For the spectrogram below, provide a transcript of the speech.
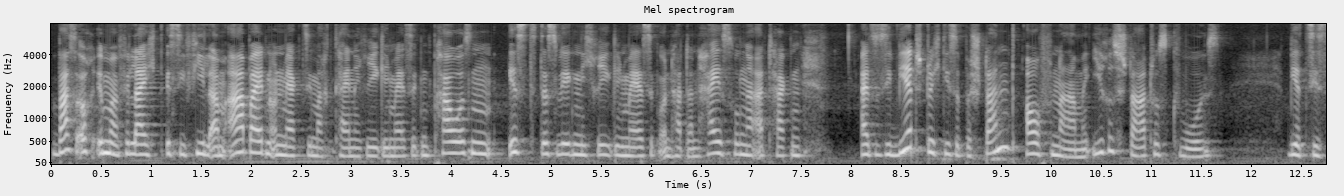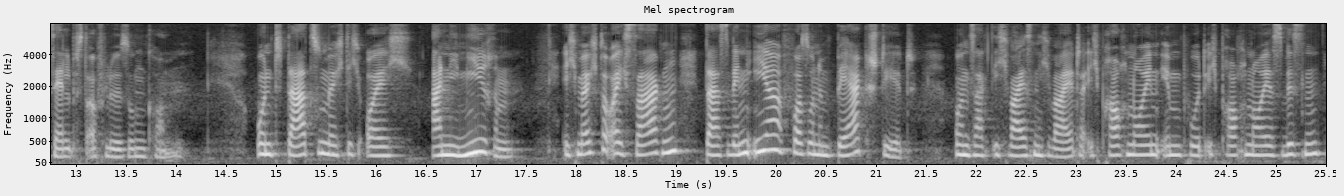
was auch immer, vielleicht ist sie viel am Arbeiten und merkt, sie macht keine regelmäßigen Pausen, isst deswegen nicht regelmäßig und hat dann Heißhungerattacken. Also sie wird durch diese Bestandaufnahme ihres Status quo, wird sie selbst auf Lösungen kommen. Und dazu möchte ich euch animieren. Ich möchte euch sagen, dass wenn ihr vor so einem Berg steht und sagt, ich weiß nicht weiter, ich brauche neuen Input, ich brauche neues Wissen,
